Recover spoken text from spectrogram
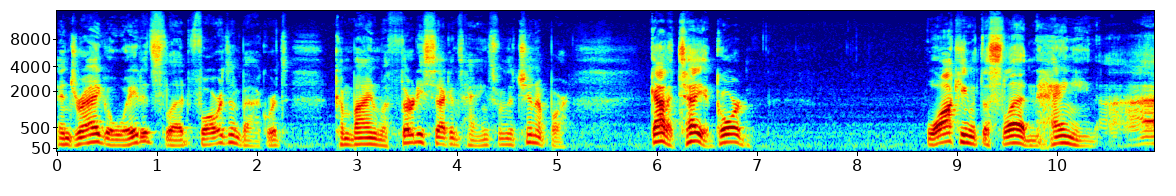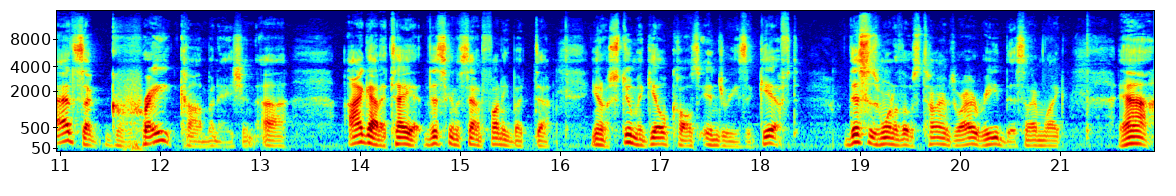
and drag a weighted sled forwards and backwards, combined with 30 seconds hangs from the chin up bar. Gotta tell you, Gordon, walking with the sled and hanging, uh, that's a great combination. Uh, I gotta tell you, this is gonna sound funny, but uh, you know, Stu McGill calls injuries a gift. This is one of those times where I read this and I'm like, yeah,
